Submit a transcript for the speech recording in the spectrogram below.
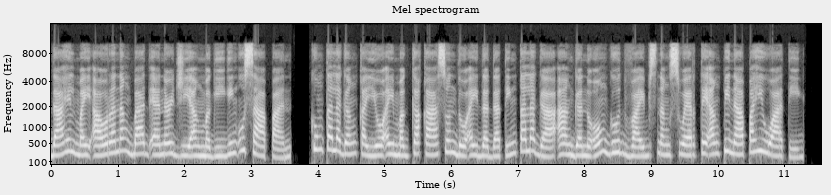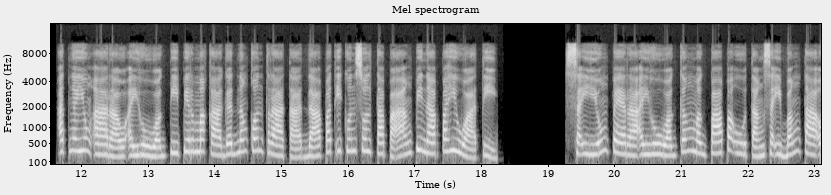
dahil may aura ng bad energy ang magiging usapan, Kung talagang kayo ay magkakasundo ay dadating talaga ang ganoong good vibes ng swerte ang pinapahiwatig, at ngayong araw ay huwag pipirma kagad ng kontrata dapat ikonsulta pa ang pinapahiwatig. Sa iyong pera ay huwag kang magpapautang sa ibang tao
